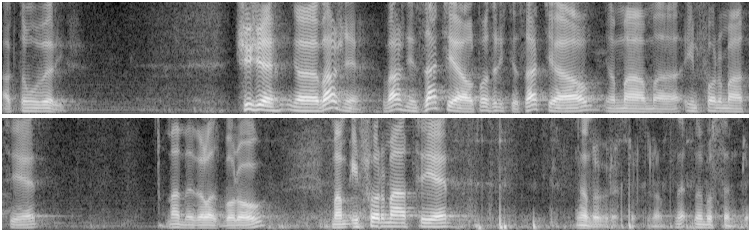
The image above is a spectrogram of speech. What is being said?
A k tomu veríš. Čiže e, vážně, vážně, zatiaľ, pozrite, zatiaľ mám e, informácie, máme veľa zborov, Mám informácie, no dobré, no, ne, nebo jsem to.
